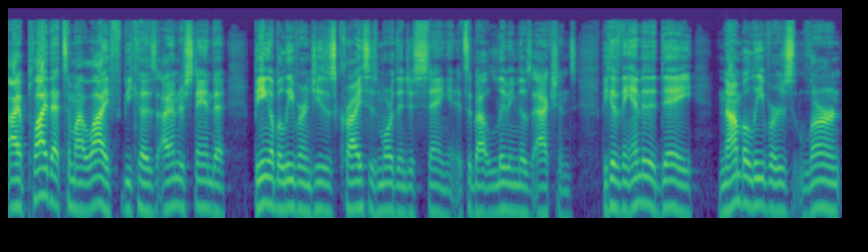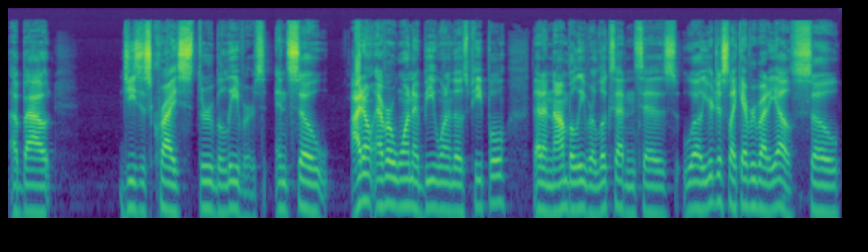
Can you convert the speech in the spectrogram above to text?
I applied that to my life because I understand that being a believer in Jesus Christ is more than just saying it. It's about living those actions. Because at the end of the day, non believers learn about Jesus Christ through believers. And so I don't ever want to be one of those people that a non believer looks at and says, well, you're just like everybody else. So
